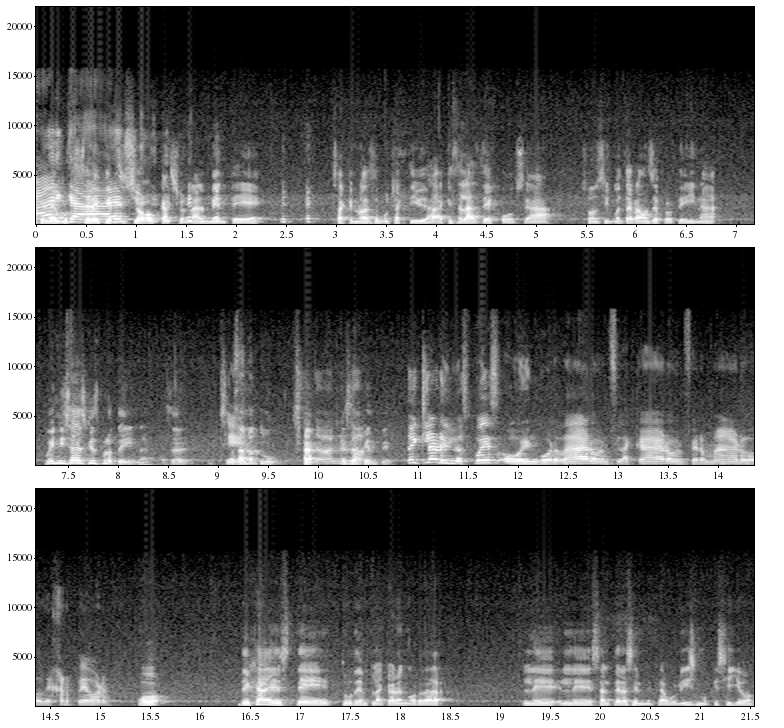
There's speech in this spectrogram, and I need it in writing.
que le gusta hacer ejercicio ocasionalmente, ¿eh? o sea, que no hace mucha actividad. Aquí se las dejo, o sea, son 50 gramos de proteína. Güey, ni sabes qué es proteína, ¿sabes? Sí. O sea, no tú, o sea, no, no, esa gente. No, y claro, y los puedes o engordar, o enflacar, o enfermar, o dejar peor. O deja este, tú de enflacar o engordar, le, les alteras el metabolismo, qué sé yo.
